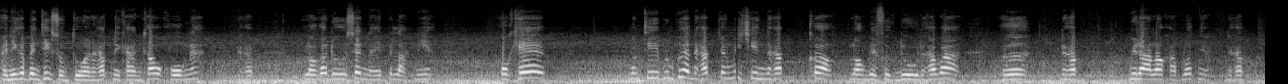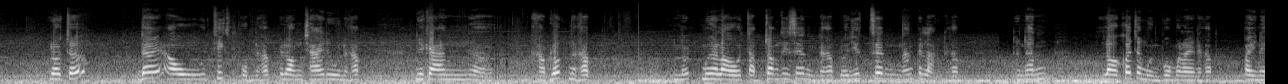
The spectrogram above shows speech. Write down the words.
อันนี้ก็เป็นทริคส่วนตัวนะครับในการเข้าโค้งนะนะครับ เราก็ดูเส้นไหนเป็นหลักเนี่ยโอเค บางทีเพื่อนๆนะครับ ยังไม่ชินนะครับ ก็ลองไปฝึกดูนะครับว่า เออนะครับ เวลาเราขับรถเนี่ยนะครับ เราจะได้เอาทริคผมนะครับ ไปลองใช้ดูนะครับ ในการขับรถนะครับรถเมื่อเราจับจ้องที่เส้นนะครับ เรายึดเส้นนั้นเป็นหลักนะครับ ดังนั้น เราก็จะหมุนพวงมาลัยนะครับ ไปใน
